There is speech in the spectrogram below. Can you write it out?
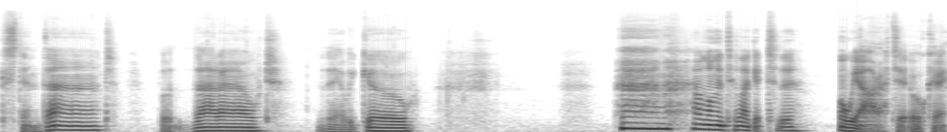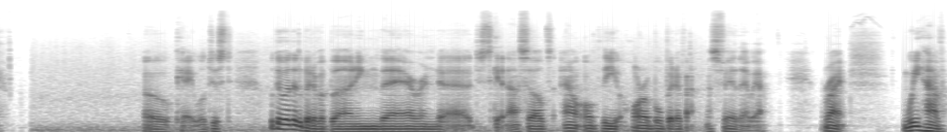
Extend that. Put that out. There we go. Um, how long until I get to the... Oh, we are at it. Okay. Okay, we'll just we'll do a little bit of a burning there and uh, just get ourselves out of the horrible bit of atmosphere. There we are. Right, we have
